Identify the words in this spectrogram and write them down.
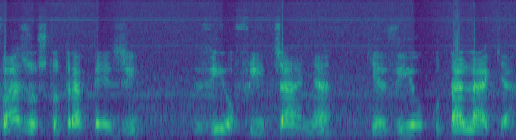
Βάζω στο τραπέζι δύο φλιτζάνια και δύο κουταλάκια.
